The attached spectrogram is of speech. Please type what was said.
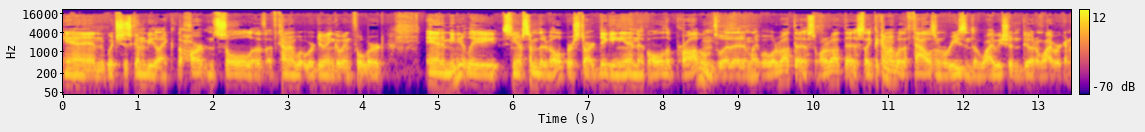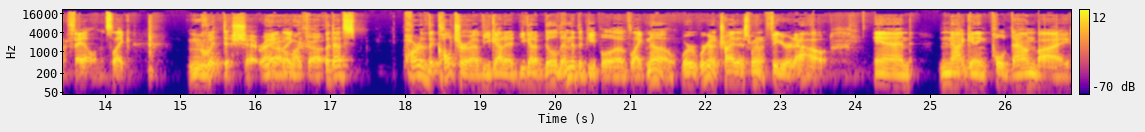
and which is going to be like the heart and soul of, of kind of what we're doing going forward and immediately you know some of the developers start digging in of all the problems with it and like well what about this? What about this? Like they come up with a thousand reasons of why we shouldn't do it and why we're going to fail. And it's like mm. quit this shit right? Yeah, like, like that. but that's part of the culture of you gotta you gotta build into the people of like no we're, we're going to try this we're going to figure it out. And not getting pulled down by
